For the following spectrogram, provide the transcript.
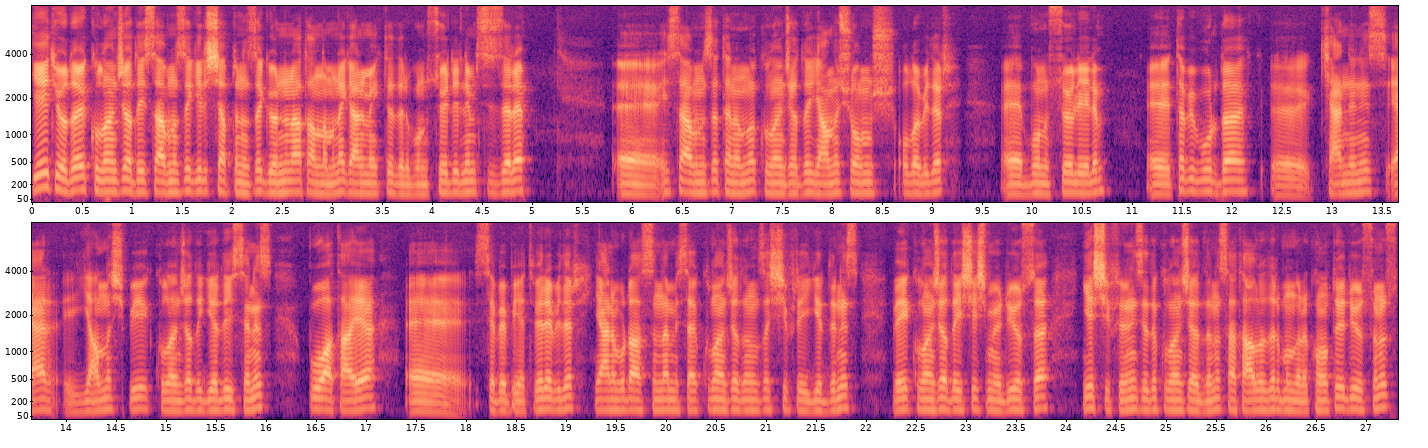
Gateo'da kullanıcı adı hesabınıza giriş yaptığınızda görünen ad anlamına gelmektedir. Bunu söyleyelim sizlere. Ee, hesabınıza tanımlı kullanıcı adı yanlış olmuş olabilir. Ee, bunu söyleyelim. Ee, Tabi burada e, kendiniz eğer e, yanlış bir kullanıcı adı girdiyseniz bu hataya e, sebebiyet verebilir. Yani burada aslında mesela kullanıcı adınıza şifreyi girdiniz ve kullanıcı adı eşleşmiyor diyorsa ya şifreniz ya da kullanıcı adınız hatalıdır. Bunları kontrol ediyorsunuz.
